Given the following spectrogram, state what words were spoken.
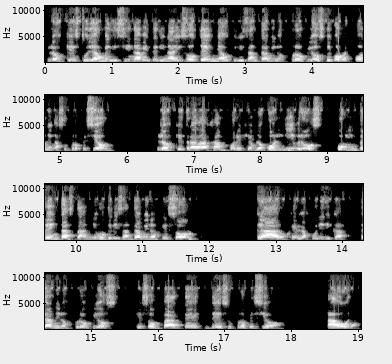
Los que estudian medicina veterinaria y zootecnia utilizan términos propios que corresponden a su profesión. Los que trabajan, por ejemplo, con libros, con imprentas, también utilizan términos que son, claro, jerga jurídica, términos propios que son parte de su profesión. Ahora,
